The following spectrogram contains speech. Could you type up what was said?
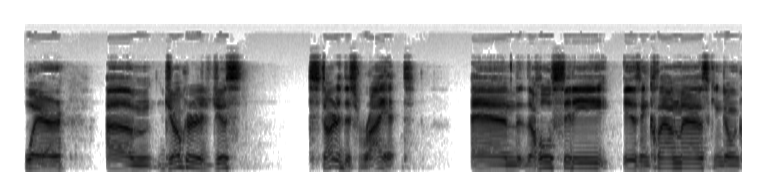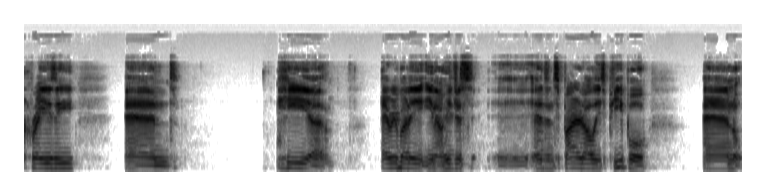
where um, Joker just started this riot, and the whole city is in clown mask and going crazy, and he, uh, everybody, you know, he just uh, has inspired all these people, and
